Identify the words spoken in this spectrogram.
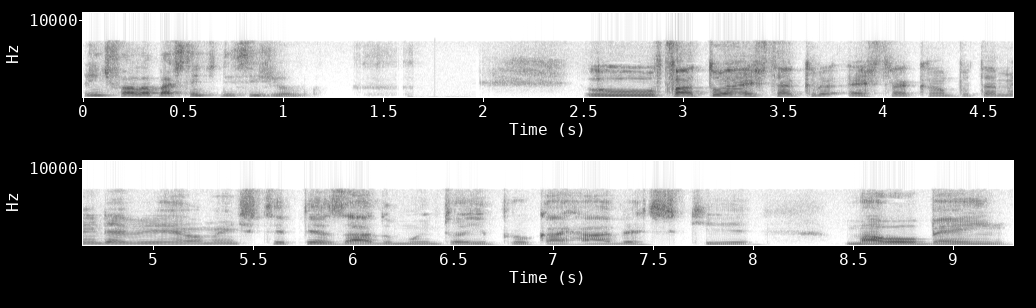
a gente fala bastante desse jogo. O fator extra, extra campo também deve realmente ter pesado muito aí para o Kai Havertz, que mal ou bem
